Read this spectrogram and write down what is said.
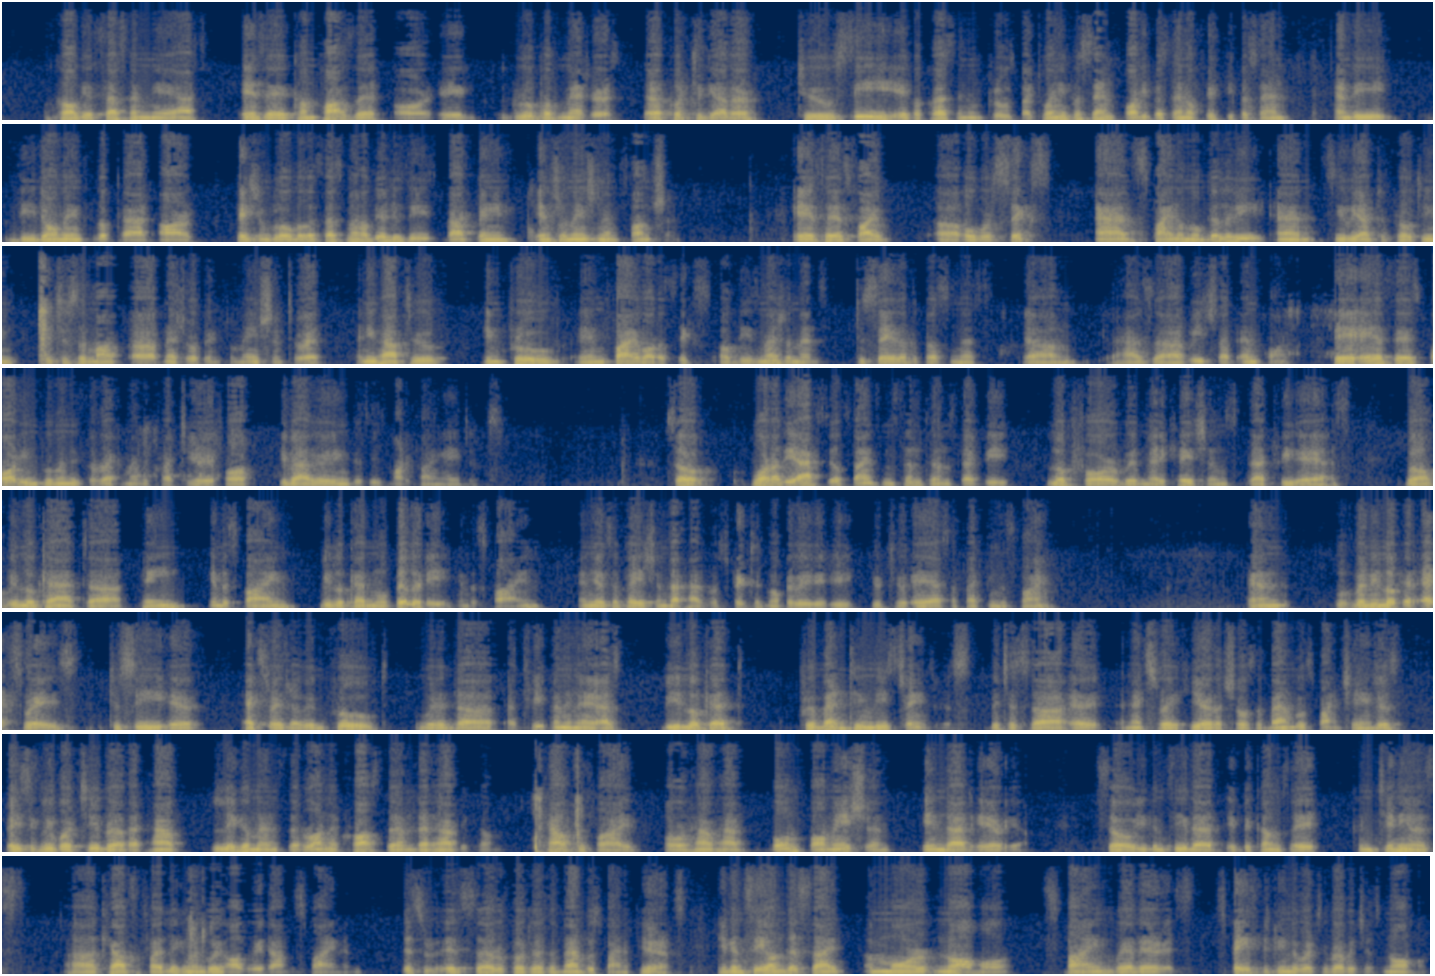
called the assessment MEAS, is a composite or a group of measures that are put together to see if a person improves by 20%, 40%, or 50%. And the, the domains looked at are patient global assessment of their disease, back pain, inflammation, and function. ASAS 5 uh, over 6 adds spinal mobility and C-reactive protein, which is a mark, uh, measure of inflammation to it. And you have to improve in five out of six of these measurements to say that the person has, um, has uh, reached that endpoint. The ASAS 40 improvement is the recommended criteria for evaluating disease-modifying agents. So what are the axial signs and symptoms that we look for with medications that treat AS? Well, we look at uh, pain in the spine, we look at mobility in the spine, and here's a patient that has restricted mobility due to AS affecting the spine. And when we look at x-rays to see if x-rays have improved with uh, a treatment in AS, we look at preventing these changes, which is uh, a, an x-ray here that shows the bamboo spine changes, basically vertebra that have ligaments that run across them that have become calcified or have had bone formation in that area. So you can see that it becomes a continuous uh, calcified ligament going all the way down the spine. And this is uh, referred to as a bamboo spine appearance. You can see on this side a more normal spine where there is space between the vertebrae, which is normal.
